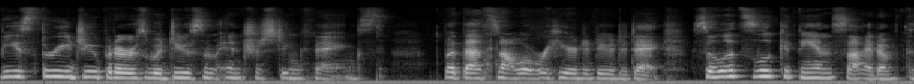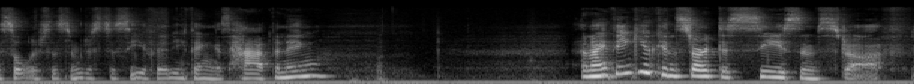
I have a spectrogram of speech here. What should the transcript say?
these three Jupiters would do some interesting things, but that's not what we're here to do today. So let's look at the inside of the solar system just to see if anything is happening. And I think you can start to see some stuff.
